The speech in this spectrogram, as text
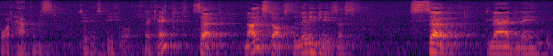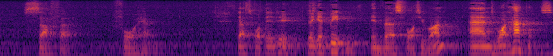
what happens to his people. Okay? So, nothing stops the living Jesus so gladly suffer for him. That's what they do. They get beaten in verse 41. And what happens?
